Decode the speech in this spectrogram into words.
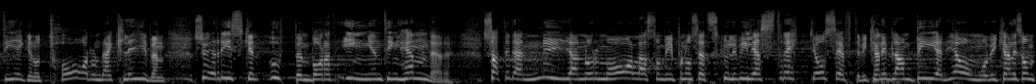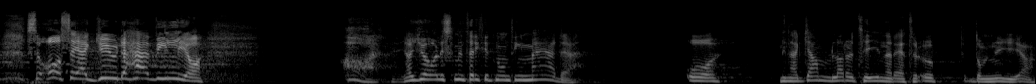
stegen och ta de där kliven, så är risken uppenbar att ingenting händer. Så att det där nya normala som vi på något sätt skulle vilja sträcka oss efter, vi kan ibland bedja om och vi kan liksom säga Gud, det här vill jag. Jag gör liksom inte riktigt någonting med det. Och mina gamla rutiner äter upp de nya.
